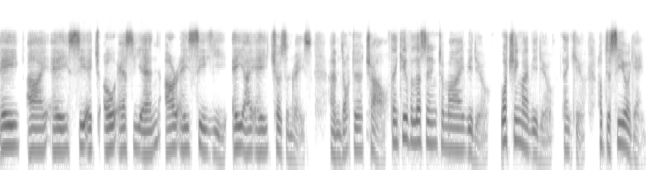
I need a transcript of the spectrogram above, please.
A-I-A-C-H-O-S-E-N-R-A-C-E, AIA Chosen Race. I'm Dr. Chow. Thank you for listening to my video, watching my video. Thank you. Hope to see you again.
